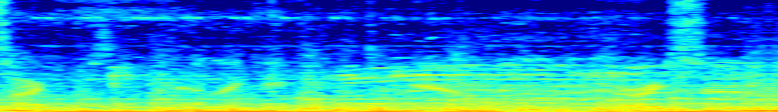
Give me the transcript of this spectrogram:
motorcycles and they came over to him. Very soon,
